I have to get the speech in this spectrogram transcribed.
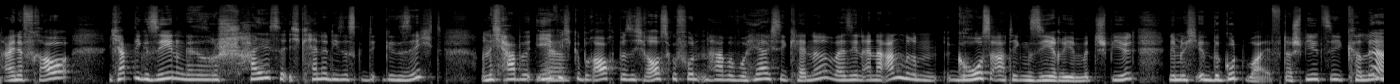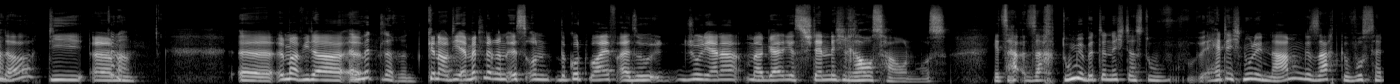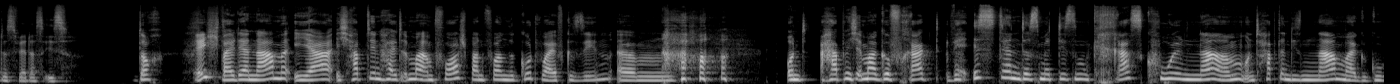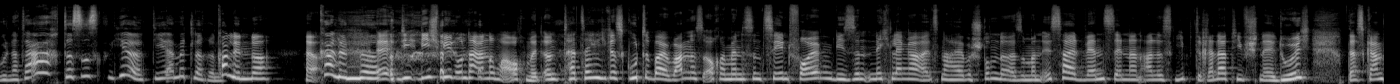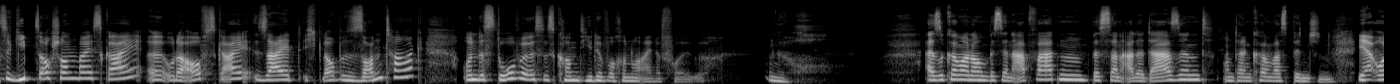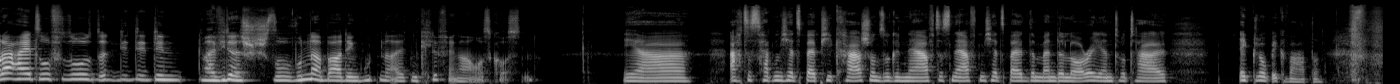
Eine Frau, ich habe die gesehen und gesagt, so scheiße, ich kenne dieses G Gesicht und ich habe ewig ja. gebraucht, bis ich rausgefunden habe, woher ich sie kenne, weil sie in einer anderen großartigen Serie mitspielt, nämlich in The Good Wife. Da spielt sie Kalinda, ja. die ähm, genau äh, immer wieder. Äh, Ermittlerin. Genau, die Ermittlerin ist und The Good Wife, also Juliana Margallius, ständig raushauen muss. Jetzt sag du mir bitte nicht, dass du, hätte ich nur den Namen gesagt, gewusst hättest, wer das ist. Doch. Echt? Weil der Name, ja, ich habe den halt immer im Vorspann von The Good Wife gesehen. Ähm, und habe mich immer gefragt, wer ist denn das mit diesem krass coolen Namen? Und habe dann diesen Namen mal gegoogelt und dachte, ach, das ist hier die Ermittlerin. Kalinda. Ja. Kalender. Äh, die, die spielt unter anderem auch mit. Und tatsächlich das Gute bei Run ist auch, ich meine, es sind zehn Folgen, die sind nicht länger als eine halbe Stunde. Also man ist halt, wenn es denn dann alles gibt, relativ schnell durch. Das Ganze gibt es auch schon bei Sky äh, oder auf Sky seit, ich glaube, Sonntag. Und das Doofe ist, es kommt jede Woche nur eine Folge. Also können wir noch ein bisschen abwarten, bis dann alle da sind und dann können wir es bingen. Ja, oder halt so, so den, den, mal wieder so wunderbar den guten alten Cliffhanger auskosten. Ja. Ach, das hat mich jetzt bei Picard schon so genervt. Das nervt mich jetzt bei The Mandalorian total. Ich glaube, ich warte.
